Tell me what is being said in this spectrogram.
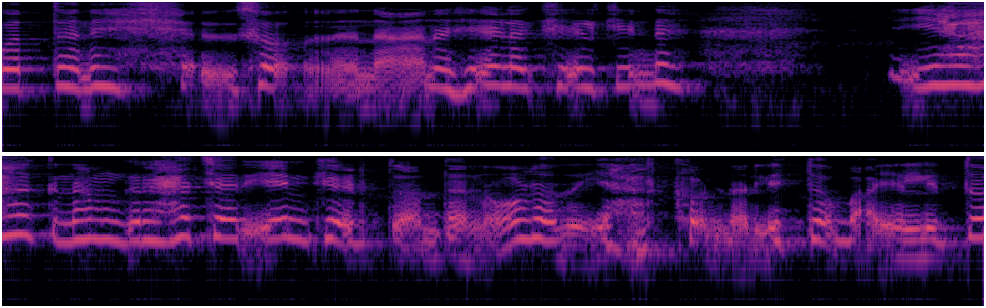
ಬರ್ತಾನೆ, ಸೊ ನಾನು ಹೇಳಕ್ಕೆ ಹೇಳ್ಕೊಂಡೆ, ಯಾಕೆ ನಮ್ಮ ಗ್ರಹಚಾರಿ ಏನು ಕೆಡ್ತು ಅಂತ ನೋಡೋದು ಯಾರು ಕಣ್ಣಲ್ಲಿತ್ತೋ, ಬಾಯಲ್ಲಿತ್ತೋ?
